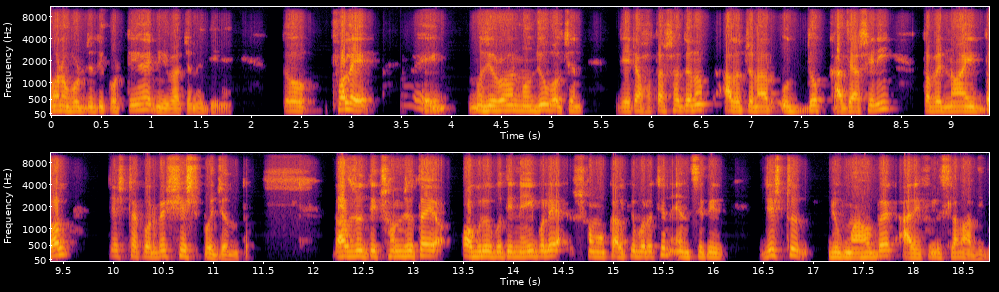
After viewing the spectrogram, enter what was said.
গণভোট যদি করতেই হয় নির্বাচনের দিনে। তো ফলে এই মুজিবুর রহমান মঞ্জু বলছেন যে এটা হতাশাজনক, আলোচনার উদ্যোগ কাজে আসেনি, তবে নয় দল চেষ্টা করবে শেষ পর্যন্ত। রাজনৈতিক সমঝোতায় অগ্রগতি নেই বলে সমকালকে বলেছেন এনসিপির জ্যেষ্ঠ যুগ্ম আহ্বায়ক আরিফুল ইসলাম আদিব।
